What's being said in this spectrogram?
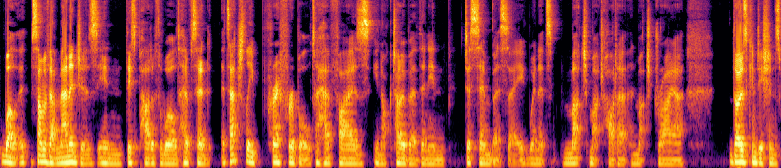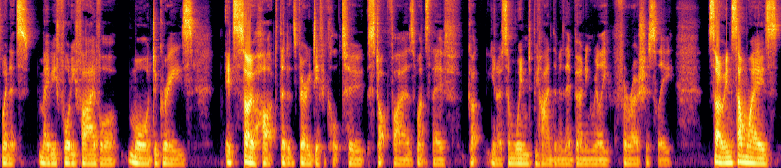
well, some of our managers in this part of the world have said it's actually preferable to have fires in October than in December, say, when it's much, much hotter and much drier. Those conditions, when it's maybe 45 or more degrees, it's so hot that it's very difficult to stop fires once they've got you know some wind behind them and they're burning really ferociously. So in some ways,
